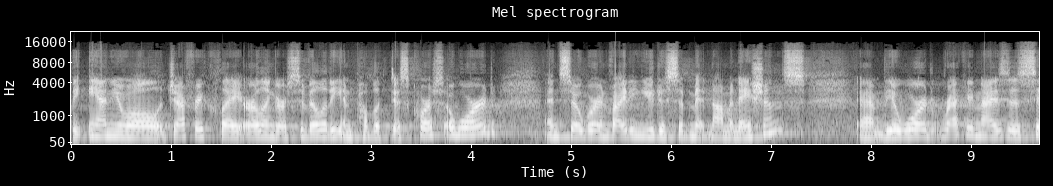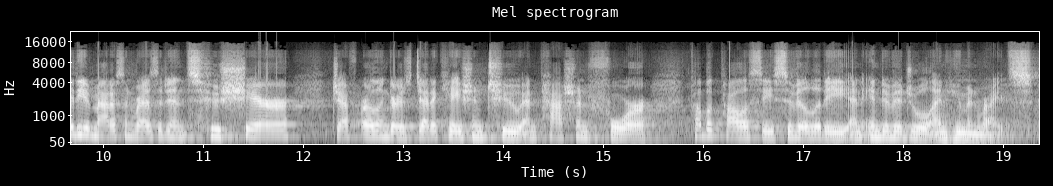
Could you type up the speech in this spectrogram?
the annual Jeffrey Clay Erlanger Civility and Public Discourse Award. And so we're inviting you to submit nominations. Um, The award recognizes City of Madison residents who share Jeff Erlanger's dedication to and passion for public policy, civility, and individual and human rights.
